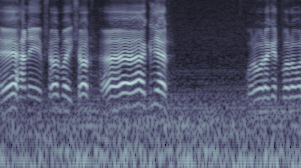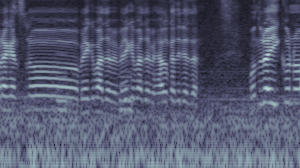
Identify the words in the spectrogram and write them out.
হ্যাঁ হানিফ সর ভাই সর। হ্যাঁ ক্লিয়ার বরাবর রাখেন বরাবর রাখেন স্লো ব্রেকে বাজাবে ব্রেকে বাজাবে হালকা ধীরে যান। বন্ধুরা এই কোনো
